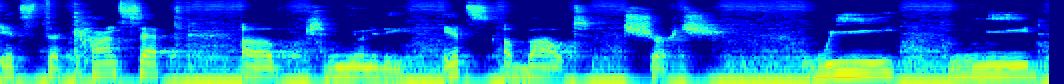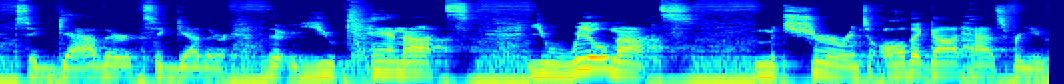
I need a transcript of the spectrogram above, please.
It's the concept of community, it's about church. We need to gather together. You cannot, you will not mature into all that God has for you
